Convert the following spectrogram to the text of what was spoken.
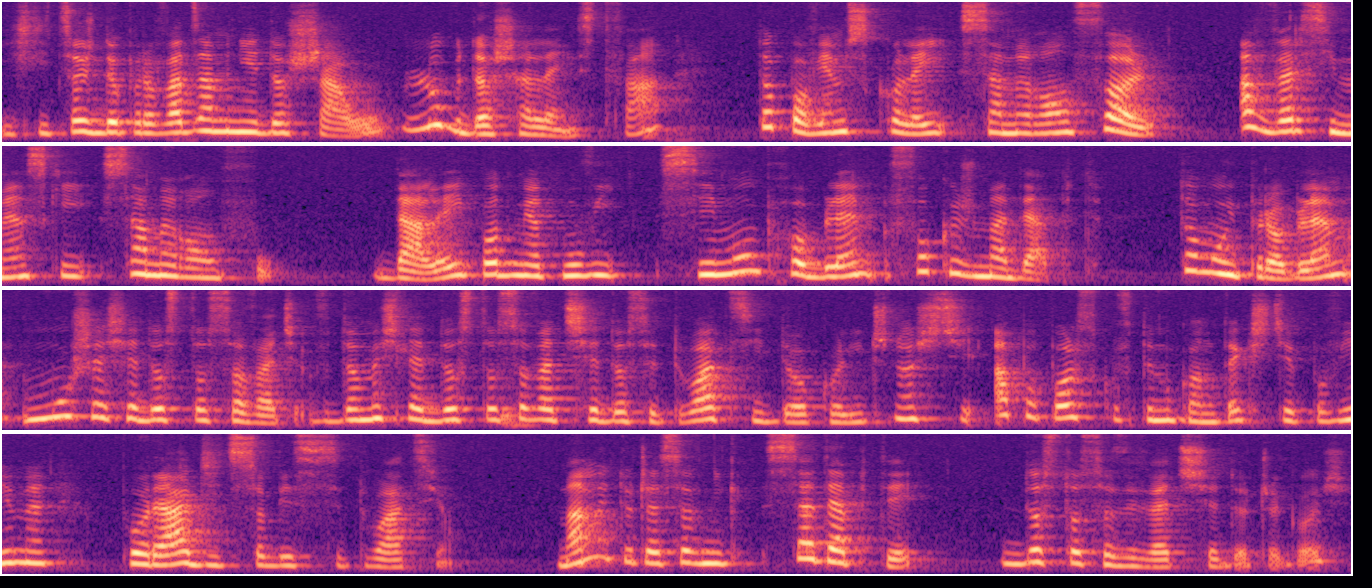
Jeśli coś doprowadza mnie do szału lub do szaleństwa, to powiem z kolei ça me rend folle, a w wersji męskiej ça me rend fou. Dalej podmiot mówi c'est mon problème, faut que je m'adapte. To mój problem, muszę się dostosować. W domyśle dostosować się do sytuacji, do okoliczności, a po polsku w tym kontekście powiemy poradzić sobie z sytuacją. Mamy tu czasownik s'adapter, dostosowywać się do czegoś.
